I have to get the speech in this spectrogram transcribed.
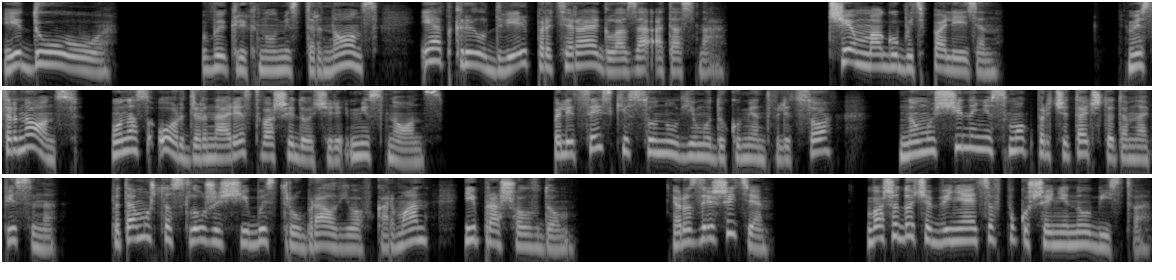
«Иду!» — выкрикнул мистер Нонс и открыл дверь, протирая глаза ото сна. «Чем могу быть полезен?» «Мистер Нонс, у нас ордер на арест вашей дочери, мисс Нонс». Полицейский сунул ему документ в лицо, но мужчина не смог прочитать, что там написано, потому что служащий быстро убрал его в карман и прошел в дом. «Разрешите? Ваша дочь обвиняется в покушении на убийство».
